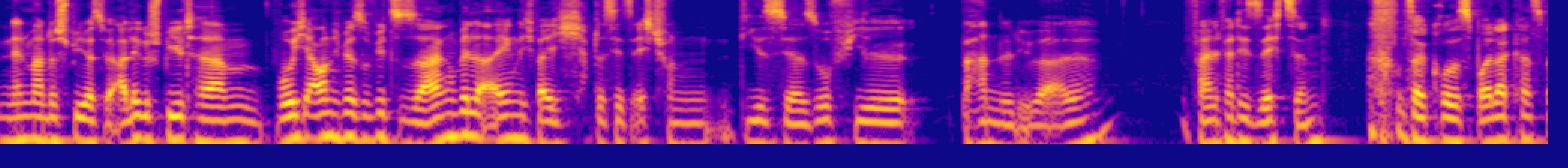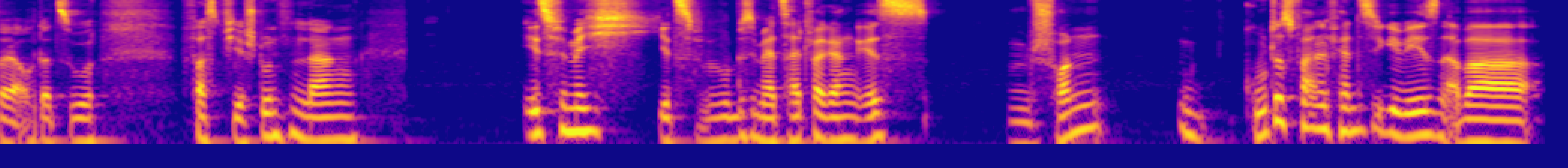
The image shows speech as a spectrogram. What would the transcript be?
nenne mal das Spiel, das wir alle gespielt haben, wo ich auch nicht mehr so viel zu sagen will eigentlich, weil ich habe das jetzt echt schon dieses Jahr so viel behandelt überall. Final Fantasy 16. Unser großes Spoilercast war ja auch dazu. Fast vier Stunden lang. Ist für mich, jetzt wo ein bisschen mehr Zeit vergangen ist, schon ein gutes Final Fantasy gewesen, aber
